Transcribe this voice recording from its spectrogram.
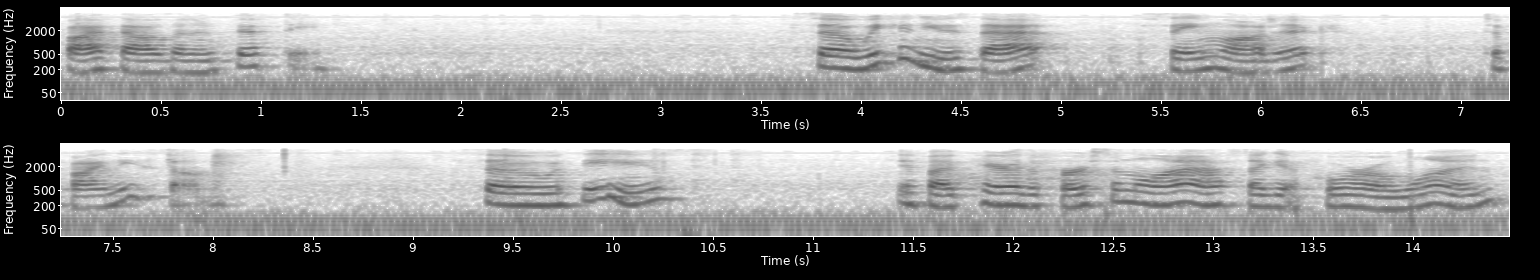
5,050. So we can use that same logic to find these sums. So with these, if I pair the first and the last, I get 401.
